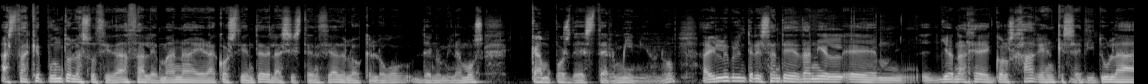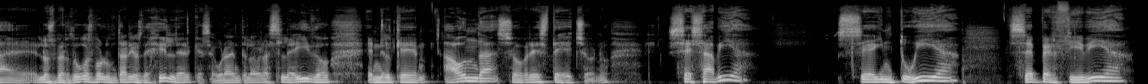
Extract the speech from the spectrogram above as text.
hasta qué punto la sociedad alemana era consciente de la existencia de lo que luego denominamos campos de exterminio. ¿no? Hay un libro interesante de Daniel eh, Jonage Golshagen que se titula eh, Los verdugos voluntarios de Hitler, que seguramente lo habrás leído, en el que ahonda sobre este hecho. ¿no? Se sabía, se intuía, se percibía,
